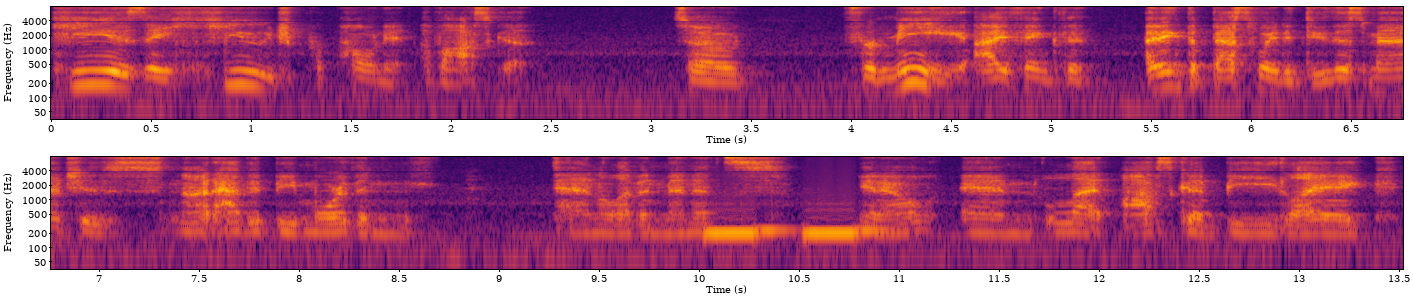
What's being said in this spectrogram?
He is a huge proponent of Asuka. So for me, I think that I think the best way to do this match is not have it be more than 10, 11 minutes, you know, and let Asuka be like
